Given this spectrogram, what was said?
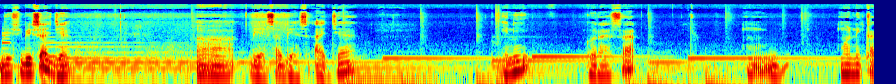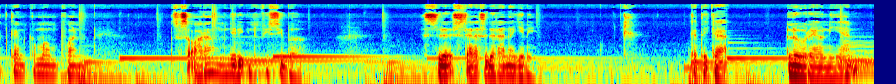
biasa-biasa aja. Uh, biasa-biasa aja. Ini gue rasa mm, meningkatkan kemampuan seseorang menjadi invisible. Secara sederhana gini. Ketika lo reunian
